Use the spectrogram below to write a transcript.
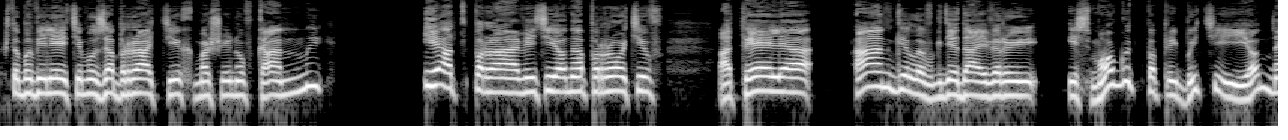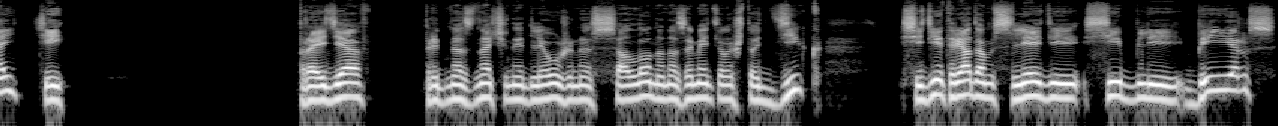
чтобы велеть ему забрать их машину в Канны и отправить ее напротив отеля «Ангелов», где дайверы и смогут по прибытии ее найти. Пройдя в предназначенный для ужина салон, она заметила, что Дик сидит рядом с леди Сибли Биерс.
